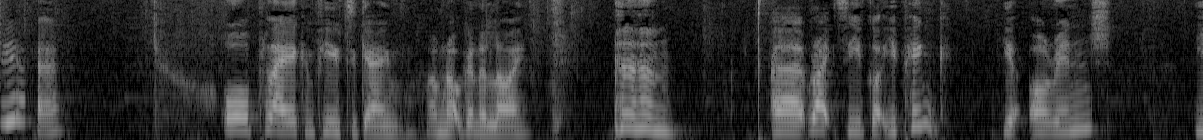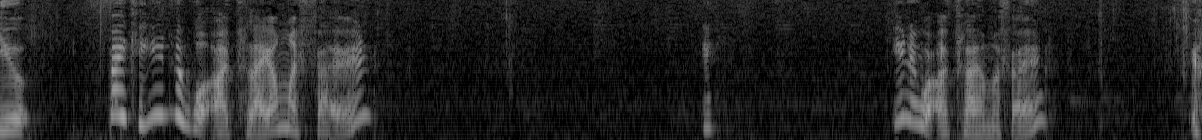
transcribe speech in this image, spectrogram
Yeah or play a computer game. I'm not going to lie. uh, right, so you've got your pink, your orange, your... Baker, you know what I play on my phone. You know what I play on my phone.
